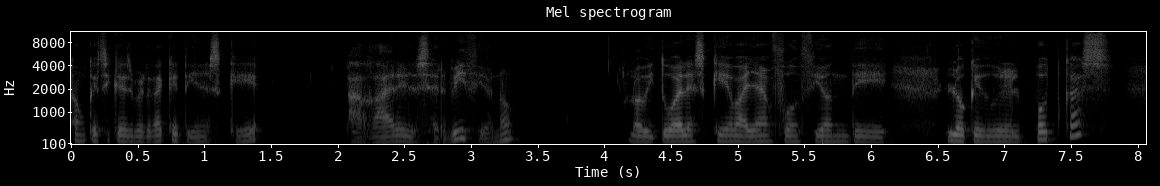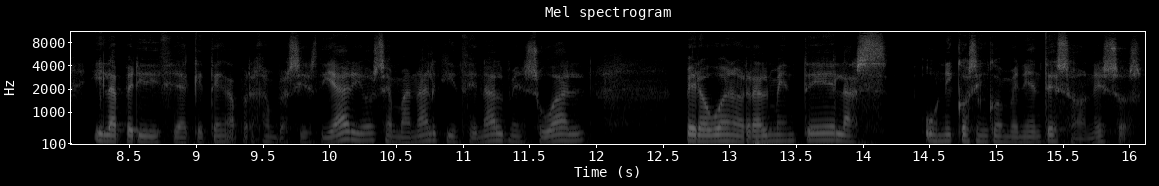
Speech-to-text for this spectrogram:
aunque sí que es verdad que tienes que pagar el servicio, ¿no? Lo habitual es que vaya en función de lo que dure el podcast y la periodicidad que tenga, por ejemplo, si es diario, semanal, quincenal, mensual. Pero bueno, realmente los únicos inconvenientes son esos.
